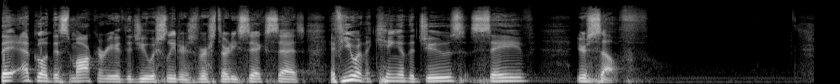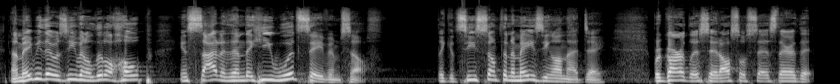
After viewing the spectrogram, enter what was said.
they echoed this mockery of the Jewish leaders. Verse 36 says, If you are the king of the Jews, save yourself. Now, maybe there was even a little hope inside of them that he would save himself. They could see something amazing on that day. Regardless, it also says there that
